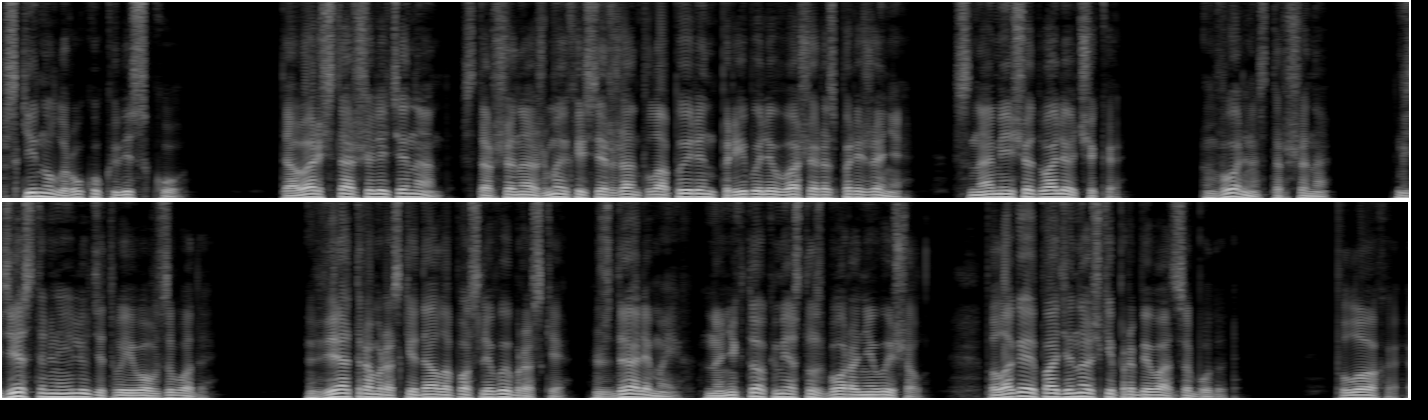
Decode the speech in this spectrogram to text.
вскинул руку к виску. «Товарищ старший лейтенант, старшина Жмых и сержант Лопырин прибыли в ваше распоряжение. С нами еще два летчика. «Вольно, старшина. Где остальные люди твоего взвода?» «Ветром раскидало после выброски. Ждали мы их, но никто к месту сбора не вышел. Полагаю, поодиночке пробиваться будут. Плохо.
